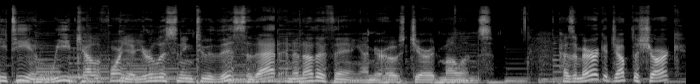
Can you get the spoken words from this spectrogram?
From in Weed, California, you're listening to This, That, and Another Thing. I'm your host, Jared Mullins. Has America jumped the shark?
